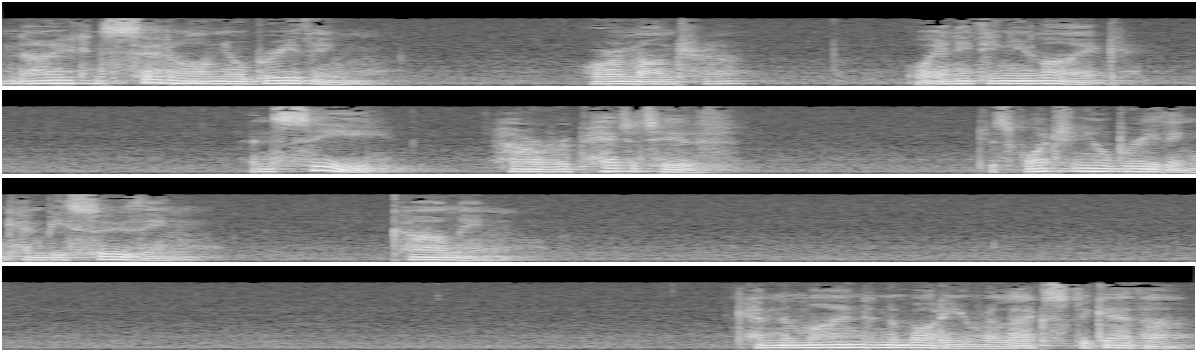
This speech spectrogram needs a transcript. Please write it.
And now you can settle on your breathing, or a mantra, or anything you like, and see how repetitive, just watching your breathing can be soothing, calming. Can the mind and the body relax together?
